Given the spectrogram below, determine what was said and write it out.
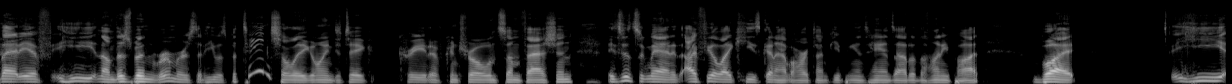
that if he now there's been rumors that he was potentially going to take creative control in some fashion. It's just like, man i feel like he's gonna have a hard time keeping his hands out of the honeypot but he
